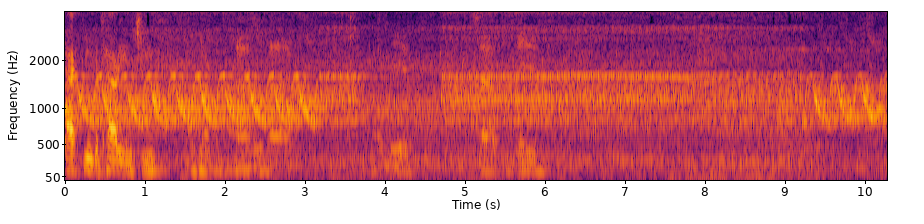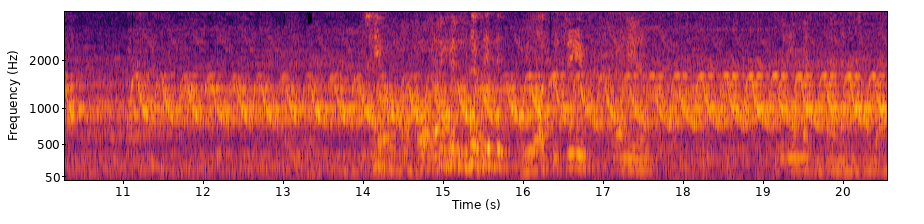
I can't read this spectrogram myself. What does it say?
acting battalion chief. Alright, we're back. Dave. Shout out to Dave. Chief. Oh, We lost the chief. You don't need him. He's an EMS battalion, just one guy.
